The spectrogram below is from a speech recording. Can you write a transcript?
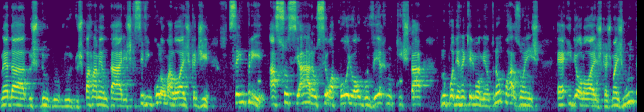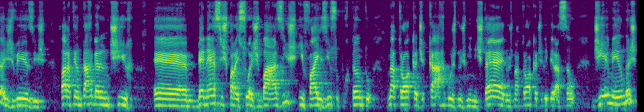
né, da, dos, do, do, dos parlamentares que se vinculam a uma lógica de sempre associar o seu apoio ao governo que está no poder naquele momento, não por razões é, ideológicas, mas muitas vezes para tentar garantir é, benesses para as suas bases, e faz isso, portanto, na troca de cargos nos ministérios, na troca de liberação de emendas.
